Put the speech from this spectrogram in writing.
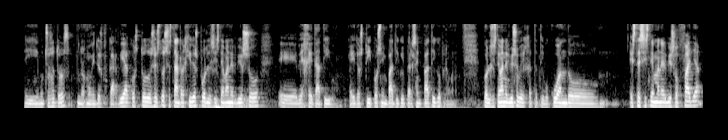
y muchos otros, los movimientos cardíacos, todos estos están regidos por el sistema nervioso eh, vegetativo. Hay dos tipos, simpático y parasimpático, pero bueno, por el sistema nervioso vegetativo. Cuando este sistema nervioso falla,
